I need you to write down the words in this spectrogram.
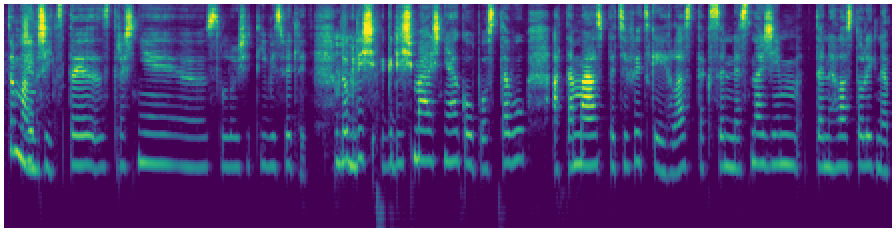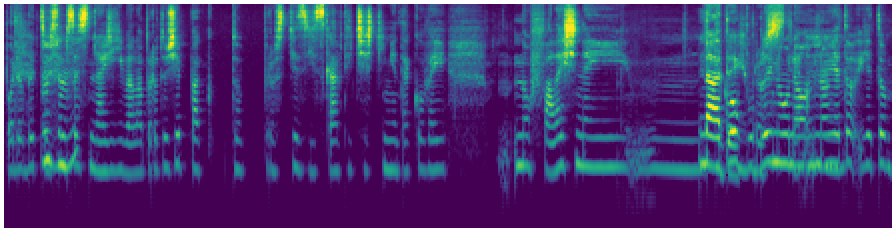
to mám Že- říct? To je strašně eh, složitý vysvětlit. No když, když máš nějakou postavu a ta má specifický hlas, tak se nesnažím ten hlas tolik napodobit, co jsem se snažívala, protože pak to prostě získá v té češtině takovej, no falešnej, mm, Nádech bublinu, prostě, no, no mhm. je to, je to,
